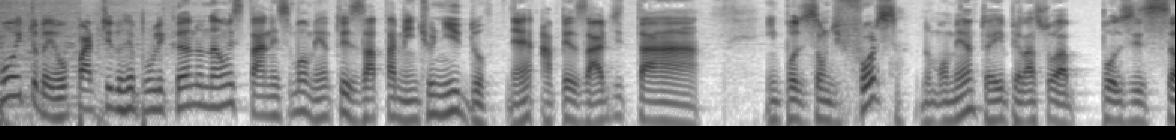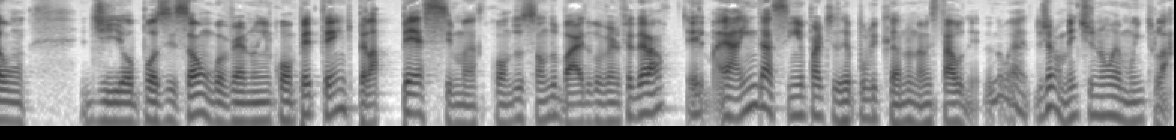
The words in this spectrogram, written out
Muito bem, o Partido Republicano não está nesse momento exatamente unido, né? Apesar de estar tá em posição de força no momento aí pela sua posição de oposição, um governo incompetente, pela péssima condução do Biden do governo federal, ele, ainda assim o Partido Republicano não está unido. Não é, geralmente não é muito lá,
